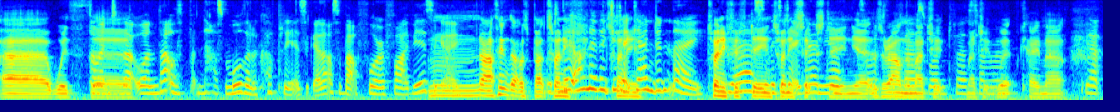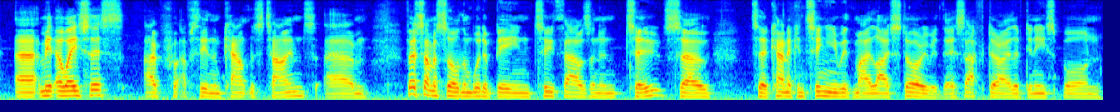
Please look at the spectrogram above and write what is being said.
uh, with. I went to that one. That was that was more than a couple of years ago. That was about four or five years ago. Mm, no, I think that was about 20, they- oh no, they did 20 it again, didn't they? 2015, Yes, they did it 2016. again, yeah, So it was around the first Magic one, Magic Whip came out. Yeah. Uh, I mean, Oasis, I've, I've seen them countless times. Um, first time I saw them would have been 2002. So, to kind of continue with my life story with this, after I lived in Eastbourne,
